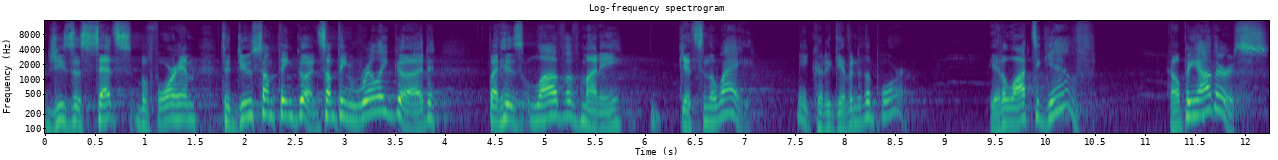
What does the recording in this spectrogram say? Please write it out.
Jesus sets before him to do something good, something really good, but his love of money gets in the way. He could have given to the poor, he had a lot to give, helping others.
